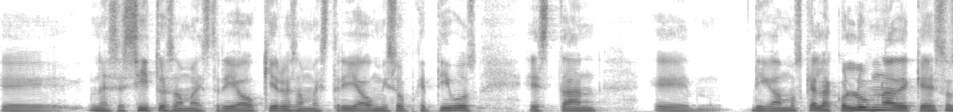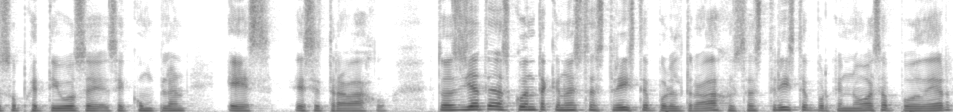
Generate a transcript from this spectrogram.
eh, necesito esa maestría o quiero esa maestría o mis objetivos están eh, digamos que la columna de que esos objetivos se, cumplan es ese trabajo. Entonces ya te das cuenta que no estás triste por el trabajo, estás triste porque no vas a poder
